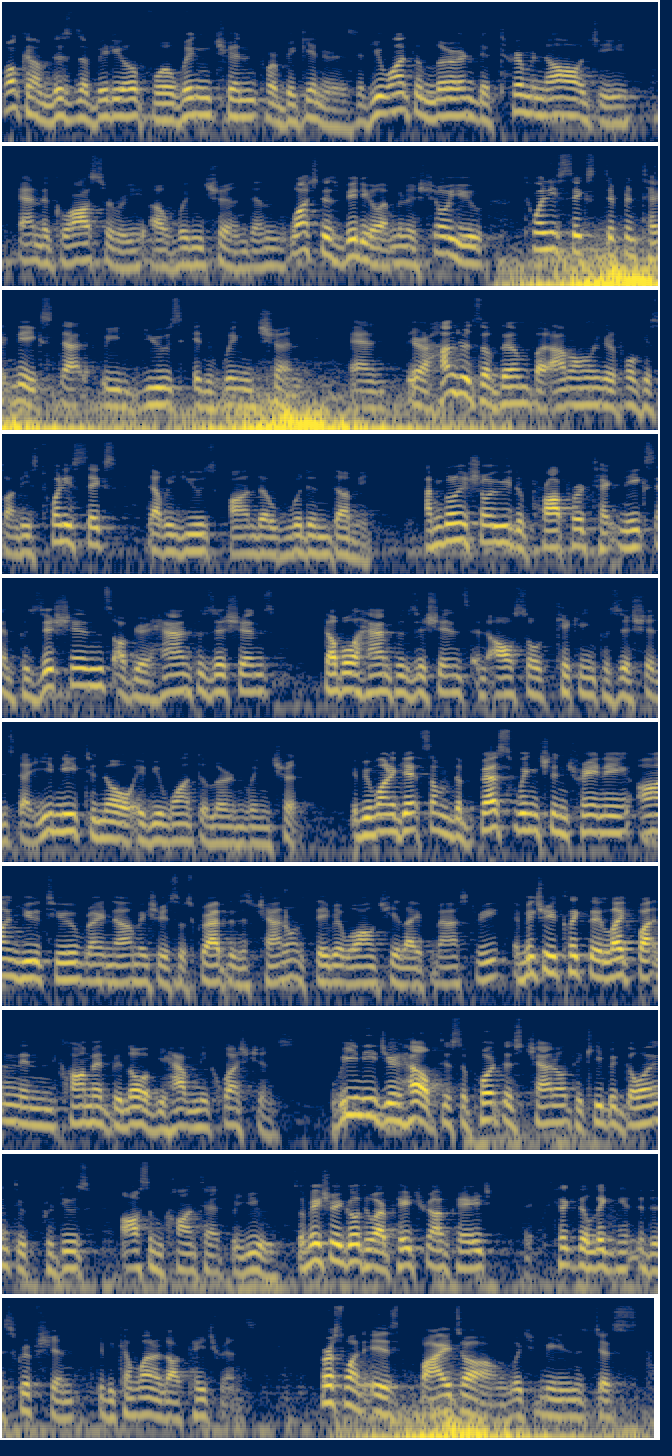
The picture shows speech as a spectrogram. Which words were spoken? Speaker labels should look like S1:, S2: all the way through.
S1: Welcome. This is a video for Wing Chun for beginners. If you want to learn the terminology and the glossary of Wing Chun, then watch this video. I'm going to show you 26 different techniques that we use in Wing Chun. And there are hundreds of them, but I'm only going to focus on these 26 that we use on the wooden dummy. I'm going to show you the proper techniques and positions of your hand positions, double hand positions, and also kicking positions that you need to know if you want to learn Wing Chun. If you want to get some of the best Wing Chun training on YouTube right now, make sure you subscribe to this channel. It's David Wong Chi Life Mastery. And make sure you click the like button and comment below if you have any questions. We need your help to support this channel to keep it going, to produce awesome content for you. So make sure you go to our Patreon page, click the link in the description to become one of our patrons. First one is Bai Zhang, which means just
